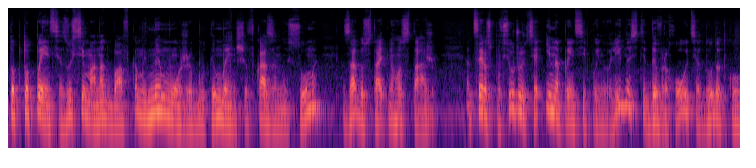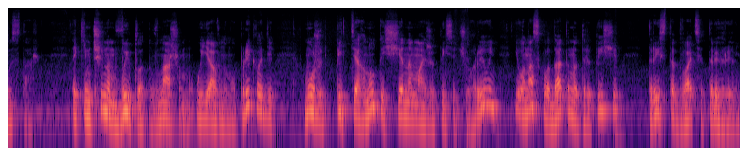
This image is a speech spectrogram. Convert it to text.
Тобто пенсія з усіма надбавками не може бути менше вказаної суми за достатнього стажу. Це розповсюджується і на пенсії по інвалідності, де враховується додатковий стаж. Таким чином, виплату в нашому уявному прикладі можуть підтягнути ще на майже 1000 гривень, і вона складатиме 3323 гривні.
